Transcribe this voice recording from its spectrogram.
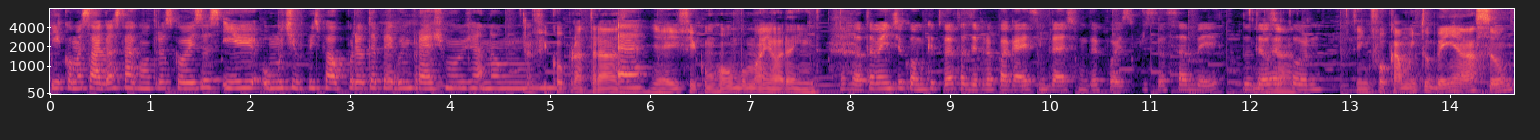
e começar a gastar com outras coisas e o motivo principal por eu ter pego o empréstimo já não ficou para trás. É. Né? E aí fica um rombo maior ainda. Exatamente como que tu vai fazer para pagar esse empréstimo depois, tu precisa saber do teu Exato. retorno. Tem que focar muito bem a ação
